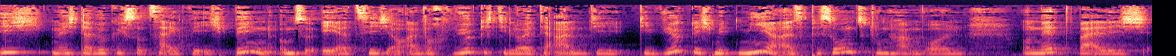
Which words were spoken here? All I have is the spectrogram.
ich mich da wirklich so zeige, wie ich bin, umso eher ziehe ich auch einfach wirklich die Leute an, die, die wirklich mit mir als Person zu tun haben wollen. Und nicht, weil ich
